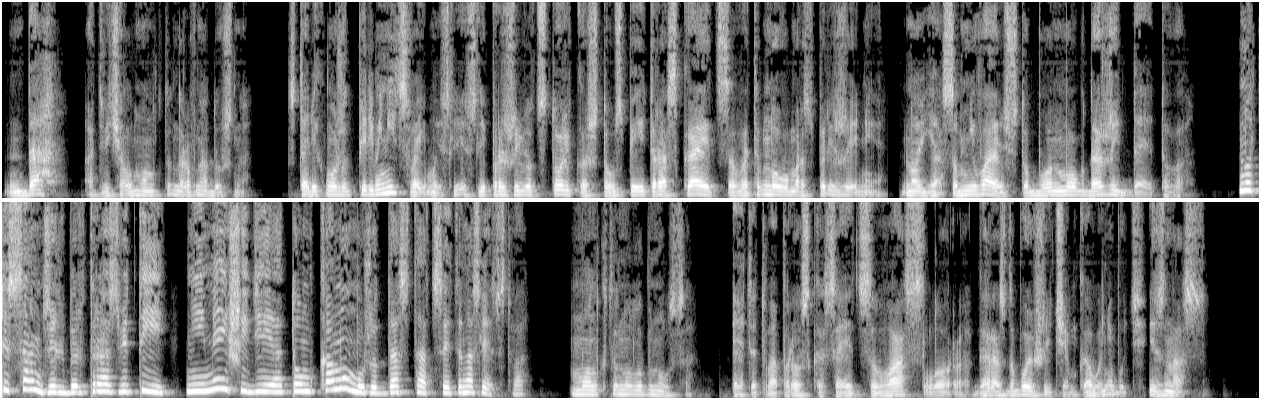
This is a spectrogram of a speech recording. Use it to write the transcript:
«Да», — отвечал Монктон равнодушно, Старик может переменить свои мысли, если проживет столько, что успеет раскаяться в этом новом распоряжении. Но я сомневаюсь, чтобы он мог дожить до этого. Но ты сам, Джильберт, разве ты не имеешь идеи о том, кому может достаться это наследство? Монктон улыбнулся. Этот вопрос касается вас, Лора, гораздо больше, чем кого-нибудь из нас.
